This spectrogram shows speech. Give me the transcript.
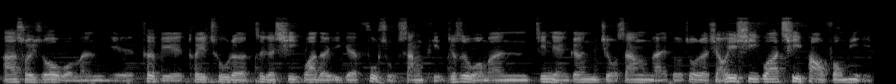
啊，所以说我们也特别推出了这个西瓜的一个附属商品，就是我们今年跟酒商来合作的小玉西瓜气泡蜂蜜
